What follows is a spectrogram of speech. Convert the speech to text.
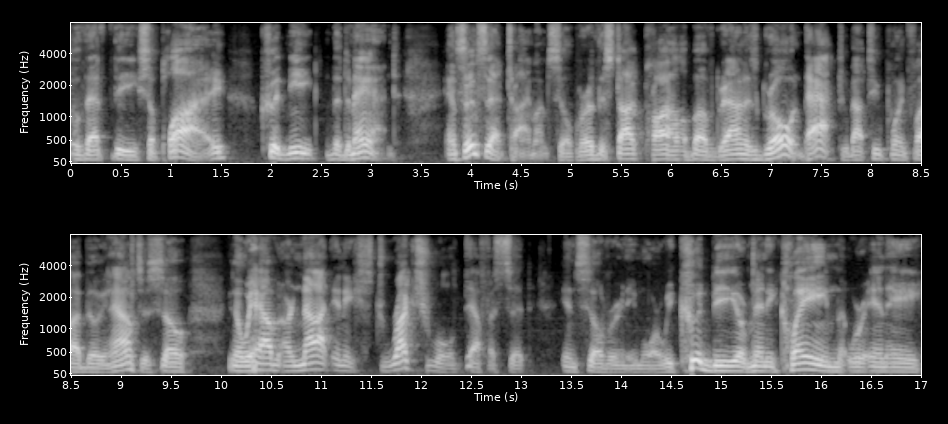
that the supply could meet the demand. And since that time on silver, the stockpile above ground has grown back to about 2.5 billion ounces. So, you know, we have are not in a structural deficit in silver anymore. We could be, or many claim that we're in a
